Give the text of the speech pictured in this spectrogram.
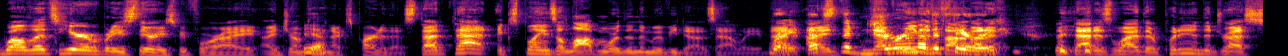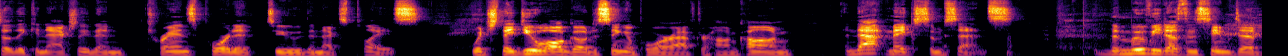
Well, let's hear everybody's theories before I, I jump Yeah. to the next part of this. That that explains a lot more than the movie does, Ali. That- Right, that's I the never germ even of a thought theory. it, that that is why they're putting in the dress so they can actually then transport it to the next place, which they do all go to Singapore after Hong Kong, and that makes some sense. The movie doesn't seem to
